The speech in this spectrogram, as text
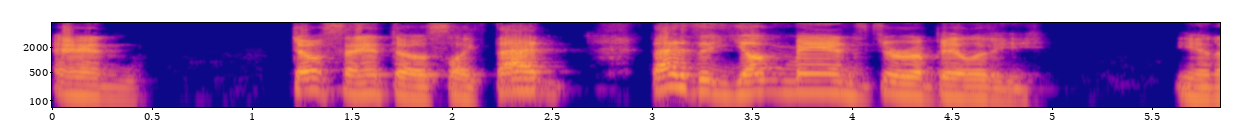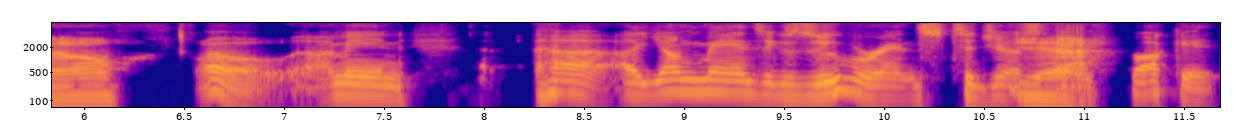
And Dos Santos, like that, that is a young man's durability, you know? Oh, I mean, uh, a young man's exuberance to just yeah. Like, fuck it.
